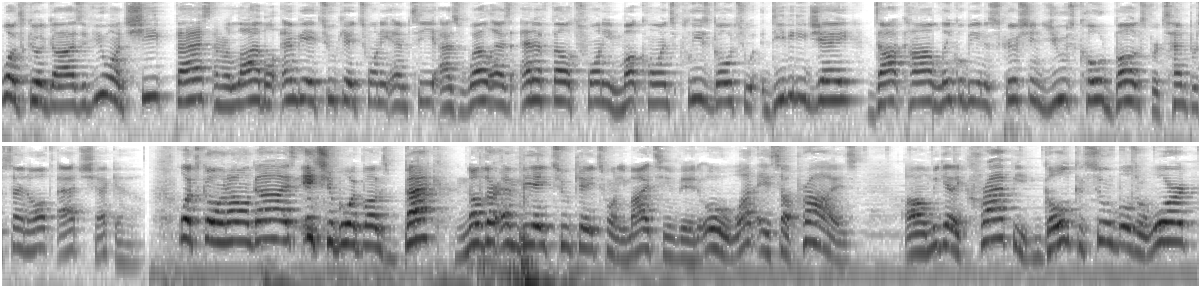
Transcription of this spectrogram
What's good, guys? If you want cheap, fast, and reliable NBA 2K20 MT as well as NFL 20 MUT coins, please go to DVDJ.com. Link will be in the description. Use code BUGZ for 10% off at checkout. What's going on, guys? It's your boy Bugz back. Another NBA 2K20 My Team vid. Oh, what a surprise! Um, we get a crappy gold consumables reward.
